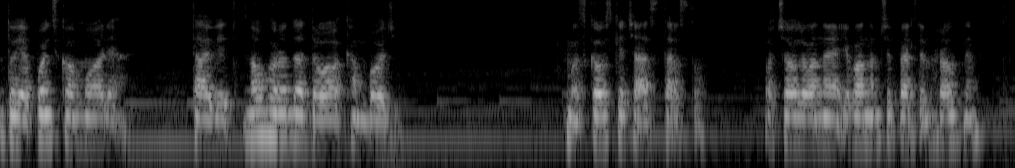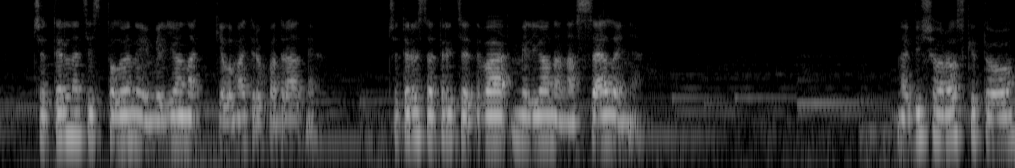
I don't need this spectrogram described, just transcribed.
до Японського моря та від Новгорода до Камбоджі. Московське царство, очолюване Іваном IV Грозним, 14,5 мільйона кілометрів квадратних, 432 мільйона населення. Найбільшого розквіту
